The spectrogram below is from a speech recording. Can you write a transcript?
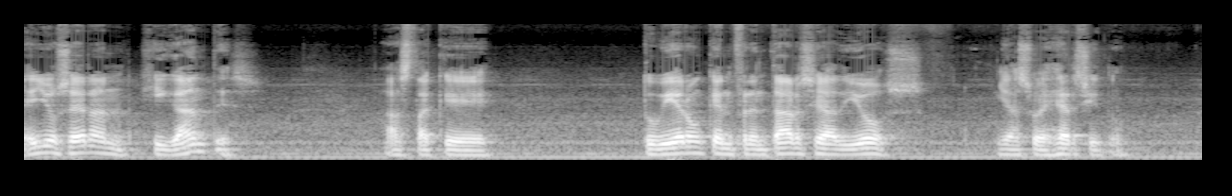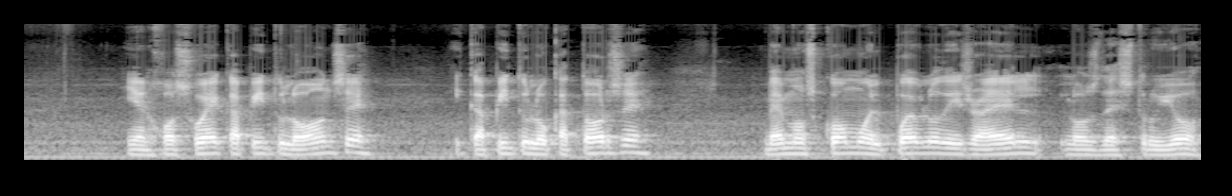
Ellos eran gigantes hasta que tuvieron que enfrentarse a Dios y a su ejército. Y en Josué capítulo 11 y capítulo 14 vemos cómo el pueblo de Israel los destruyó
